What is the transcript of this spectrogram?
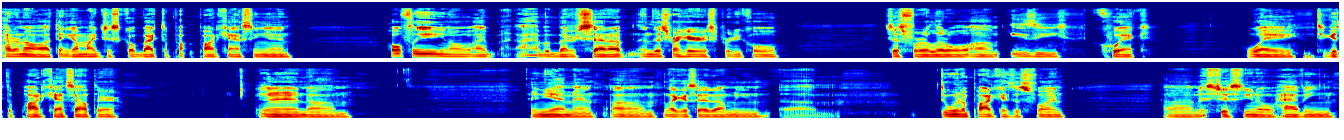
I don't know. I think I might just go back to po- podcasting and hopefully, you know, I I have a better setup. And this right here is pretty cool, just for a little um, easy, quick way to get the podcast out there. And um, and yeah, man. Um, like I said, I mean, um, doing a podcast is fun. Um, it's just you know having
